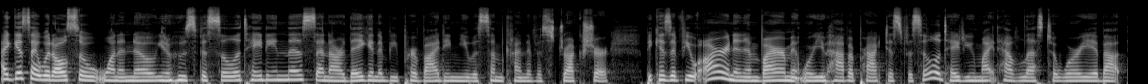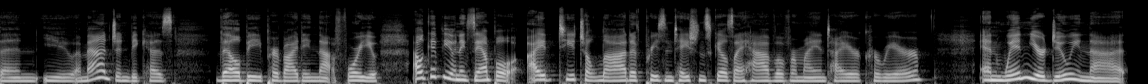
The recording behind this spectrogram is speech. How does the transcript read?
I guess I would also want to know, you know, who's facilitating this and are they going to be providing you with some kind of a structure? Because if you are in an environment where you have a practice facilitator, you might have less to worry about than you imagine because they'll be providing that for you. I'll give you an example. I teach a lot of presentation skills I have over my entire career. And when you're doing that,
